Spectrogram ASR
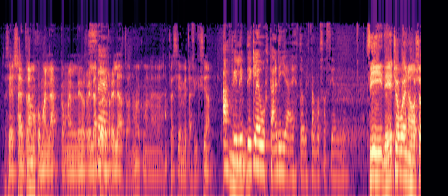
Entonces ya entramos como en, la, como en el relato Sí. del relato, ¿no? Como en una especie de metaficción. A Philip Dick le gustaría esto que estamos haciendo. Sí, de hecho, bueno, yo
